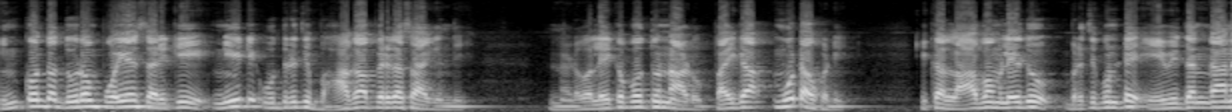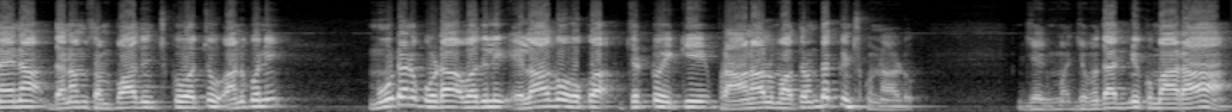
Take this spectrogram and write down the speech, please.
ఇంకొంత దూరం పోయేసరికి నీటి ఉధృతి బాగా పెరగసాగింది. నడవలేకపోతున్నాడు. పైగా మూట ఒకటి. ఇక లాభం లేదు. బ్రతికుంటే ఏ విధంగానైనా ధనం సంపాదించుకోవచ్చు అనుకుని మూటను కూడా వదిలి ఎలాగో ఒక చెట్టు ఎక్కి ప్రాణాలు మాత్రం దక్కించుకున్నాడు. జమ కుమారా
